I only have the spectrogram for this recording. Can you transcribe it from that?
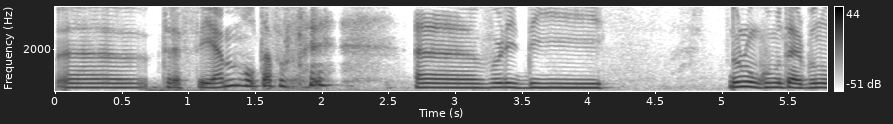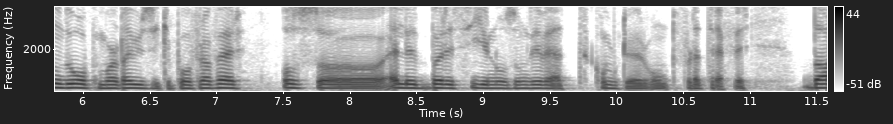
eh, treffer hjem, holdt jeg på å si. Eh, fordi de Når noen kommenterer på noe du åpenbart er usikker på fra før, og så, eller bare sier noe som de vet kommer til å gjøre vondt, for det treffer, da,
